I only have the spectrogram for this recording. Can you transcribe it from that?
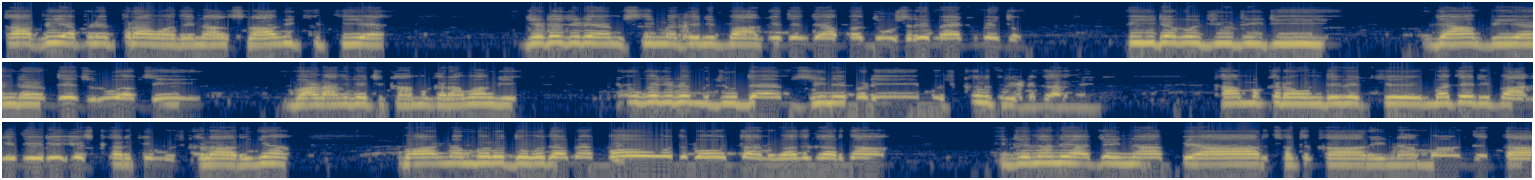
ਕਾਫੀ ਆਪਣੇ ਭਰਾਵਾਂ ਦੇ ਨਾਲ ਸਲਾਹ ਵੀ ਕੀਤੀ ਹੈ। ਜਿਹੜੇ ਜਿਹੜੇ ਐਮਸੀ ਮਤੇ ਨਹੀਂ ਪਾ ਕੇ ਦਿੰਦੇ ਆਪਾਂ ਦੂਸਰੇ ਮਹਿਕਮੇ ਤੋਂ ਪੀਡਬਲਯੂਡੀਟੀ ਜਾਂ ਬੀ ਅੰਡਰ ਦੇ ਥਰੂ ਅਸੀਂ ਵਾਰਡਾਂ ਦੇ ਵਿੱਚ ਕੰਮ ਕਰਾਵਾਂਗੇ। ਕਿਉਂਕਿ ਜਿਹੜੇ ਮੌਜੂਦਾ ਐਮਸੀ ਨੇ ਬੜੀ ਮੁਸ਼ਕਲ ਕ੍ਰੀਏਟ ਕਰਦੇ ਨੇ। ਕੰਮ ਕਰਾਉਣ ਦੇ ਵਿੱਚ ਮਤੇ ਨਹੀਂ ਪਾ ਕੇ ਦੇ ਰਹੇ, ਇਸ ਕਰਕੇ ਮੁਸ਼ਕਲ ਆ ਰਹੀਆਂ। ਵਾਰਡ ਨੰਬਰ 2 ਦਾ ਮੈਂ ਬਹੁਤ ਬਹੁਤ ਧੰਨਵਾਦ ਕਰਦਾ ਕਿ ਜਿਨ੍ਹਾਂ ਨੇ ਅੱਜ ਇੰਨਾ ਪਿਆਰ, ਸਤਿਕਾਰ, ਇੰਨਾ ਮਾਣ ਦਿੱਤਾ।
